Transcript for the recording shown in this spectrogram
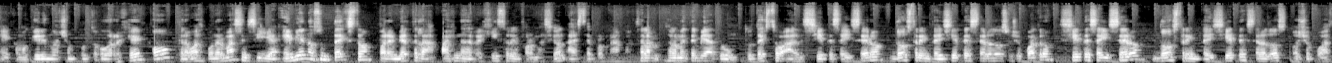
eh, como getinmotion.org o te la vamos a poner más sencilla. Envíanos un texto para enviarte la página de registro de información a este programa. solamente envía tu, tu texto al 760-237-0284, 760-237-0284.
